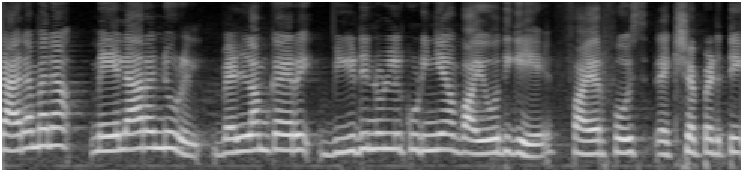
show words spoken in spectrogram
കരമന മേലാറന്നൂരിൽ വെള്ളം കയറി വീടിനുള്ളിൽ കുടുങ്ങിയ വയോധികയെ ഫയർഫോഴ്സ് രക്ഷപ്പെടുത്തി.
